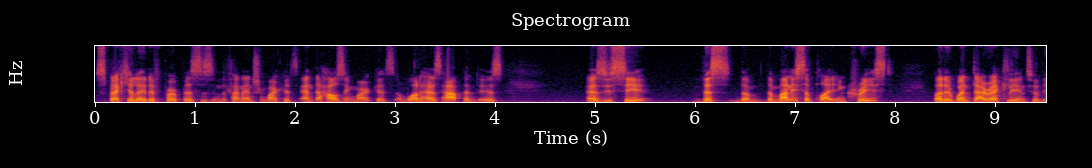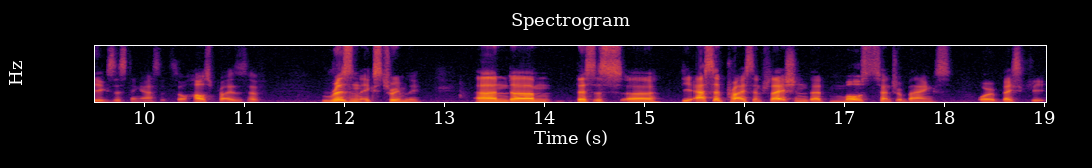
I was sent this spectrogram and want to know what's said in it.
speculative purposes in the financial markets and the housing markets. And what has happened is, as you see, this the, the money supply increased, but it went directly into the existing assets. So house prices have risen extremely. And um, this is uh, the asset price inflation that most central banks, or basically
